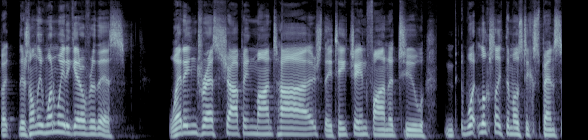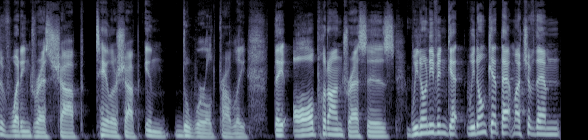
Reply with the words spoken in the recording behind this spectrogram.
But there's only one way to get over this wedding dress shopping montage. They take Jane Fonda to what looks like the most expensive wedding dress shop, tailor shop in the world, probably. They all put on dresses. We don't even get we don't get that much of them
